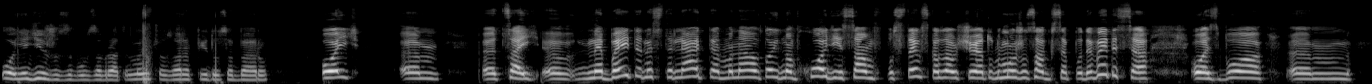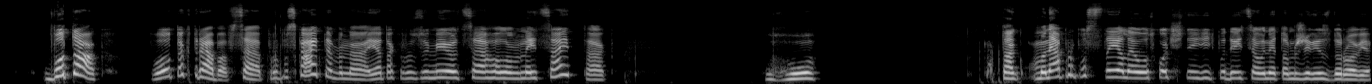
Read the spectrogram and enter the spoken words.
О, я їжу забув забрати. Ну нічого, зараз піду заберу. Ой, ем, е, цей, е, не бийте, не стріляйте. Мене той на вході сам впустив, сказав, що я тут можу сам все подивитися. Ось, бо. Ем, бо так. Бо так треба. Все, пропускайте мене. Я так розумію, це головний цей. Так. Ого. Так, мене пропустили. От хочете, йдіть, подивіться, вони там живі, здорові.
